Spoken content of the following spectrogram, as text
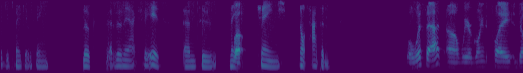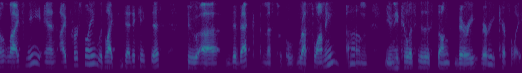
they just make everything look better than it actually is, and to make Well- change not happen. Well, with that, uh, we are going to play "Don't Lie to Me," and I personally would like to dedicate this to uh, Vivek Ramaswamy. Um, you need to listen to this song very, very carefully.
